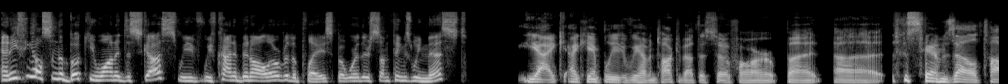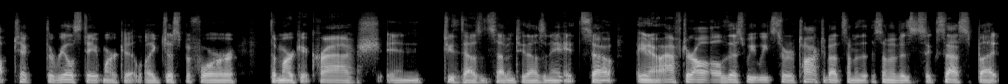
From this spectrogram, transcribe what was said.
Anything else in the book you want to discuss? We've we've kind of been all over the place, but were there some things we missed? Yeah, I, I can't believe we haven't talked about this so far, but uh, Sam Zell top ticked the real estate market like just before the market crash in 2007 2008 so you know after all of this we we sort of talked about some of the, some of his success but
